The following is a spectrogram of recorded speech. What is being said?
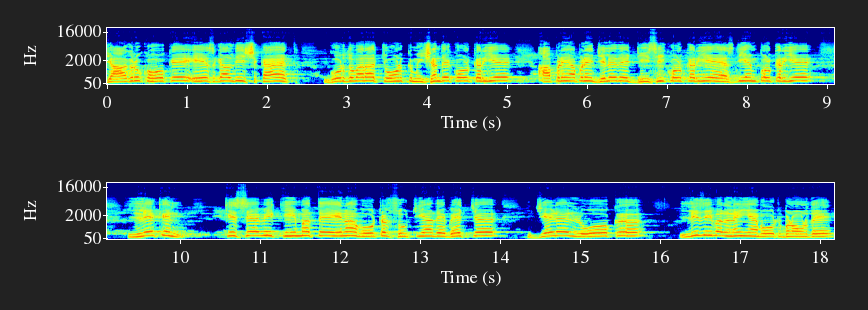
ਜਾਗਰੂਕ ਹੋ ਕੇ ਇਸ ਗੱਲ ਦੀ ਸ਼ਿਕਾਇਤ ਗੁਰਦੁਆਰਾ ਚੋਣ ਕਮਿਸ਼ਨ ਦੇ ਕੋਲ ਕਰੀਏ, ਆਪਣੇ ਆਪਣੇ ਜ਼ਿਲ੍ਹੇ ਦੇ ਡੀਸੀ ਕੋਲ ਕਰੀਏ ਐਸਡੀਐਮ ਕੋਲ ਕਰੀਏ, ਲੇਕਿਨ ਕਿਸੇ ਵੀ ਕੀਮਤ ਤੇ ਇਹਨਾਂ ਵੋਟਰ ਸੂਚੀਆਂ ਦੇ ਵਿੱਚ ਜਿਹੜੇ ਲੋਕ ਲਿਜੀਬਲ ਨਹੀਂ ਹੈ ਵੋਟ ਬਣਾਉਣ ਦੇ।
